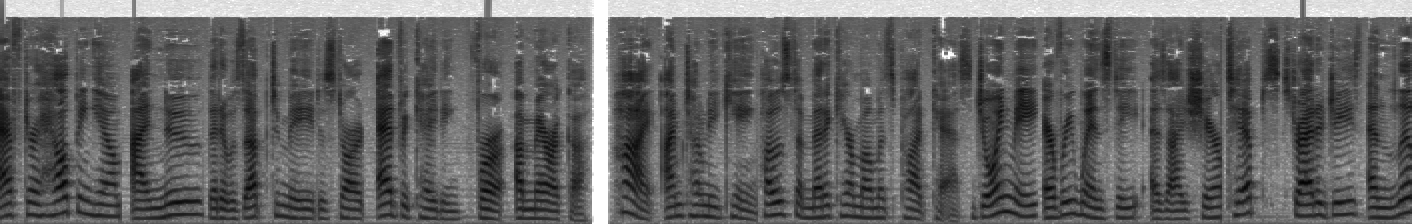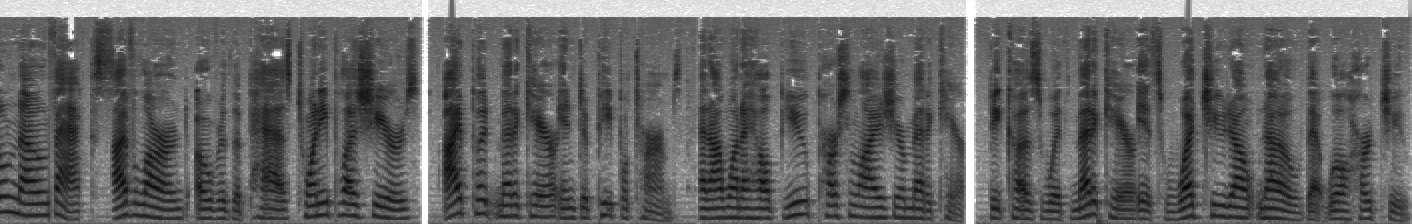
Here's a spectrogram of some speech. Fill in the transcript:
After helping him, I knew that it was up to me to start advocating for America. Hi, I'm Toni King, host of Medicare Moments podcast. Join me every Wednesday as I share tips, strategies, and little known facts I've learned over the past 20 plus years I put Medicare into people terms, and I want to help you personalize your Medicare because with Medicare, it's what you don't know that will hurt you.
